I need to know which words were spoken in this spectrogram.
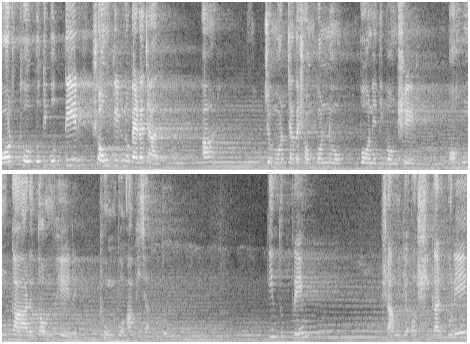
অর্থ, প্রতিপত্তির সংকীর্ণ বেড়াজাল। আর উচ্চ মর্যাদা সম্পন্ন বনেদি বংশের অহংকার দম্ভের ঠুনকো আভিজাত্য। কিন্তু প্রেম স্বামীকে অস্বীকার করে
